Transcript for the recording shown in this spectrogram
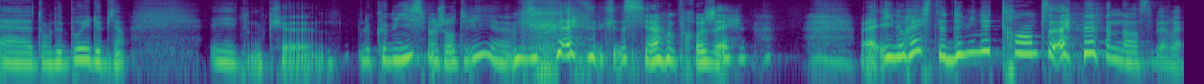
euh, dans le beau et le bien. Et donc, le communisme aujourd'hui, c'est un projet. Il nous reste 2 minutes 30. non, c'est pas vrai.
